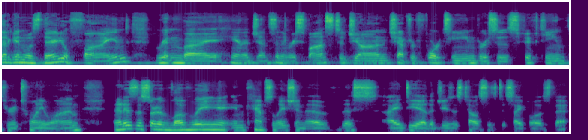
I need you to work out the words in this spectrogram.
that again was There You'll Find, written by Hannah Jensen in response to John chapter 14, verses 15 through 21. And it is this sort of lovely encapsulation of this idea that Jesus tells his disciples that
